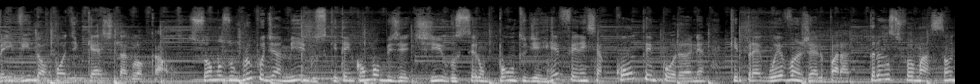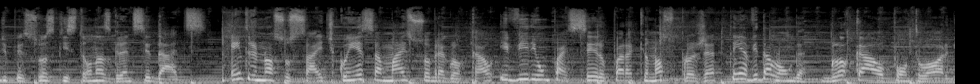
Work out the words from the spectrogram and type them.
Bem-vindo ao podcast da Glocal. Somos um grupo de amigos que tem como objetivo ser um ponto de referência contemporânea que prega o evangelho para a transformação de pessoas que estão nas grandes cidades. Entre no nosso site, conheça mais sobre a Glocal e vire um parceiro para que o nosso projeto tenha vida longa. glocal.org.br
